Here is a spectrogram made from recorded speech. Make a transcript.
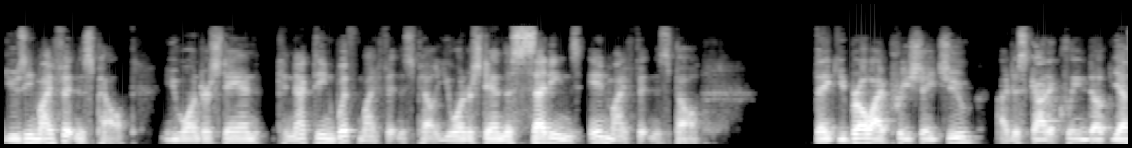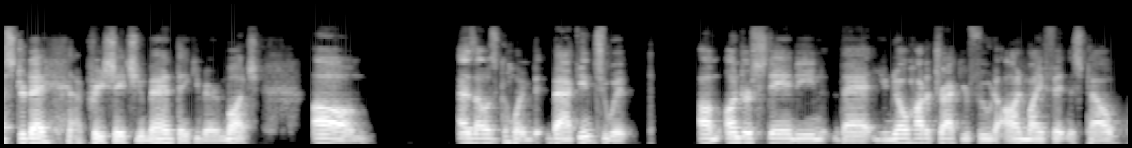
using MyFitnessPal. You understand connecting with MyFitnessPal. You understand the settings in MyFitnessPal. Thank you, bro. I appreciate you. I just got it cleaned up yesterday. I appreciate you, man. Thank you very much. Um, as I was going back into it, um, understanding that you know how to track your food on MyFitnessPal,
